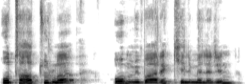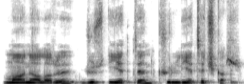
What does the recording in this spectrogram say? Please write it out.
O tahatturla o mübarek kelimelerin manaları cüz'iyetten külliyete çıkar.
